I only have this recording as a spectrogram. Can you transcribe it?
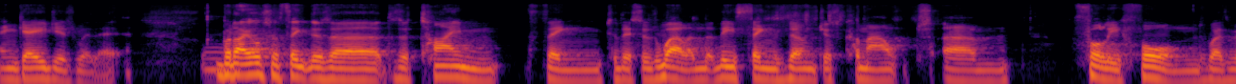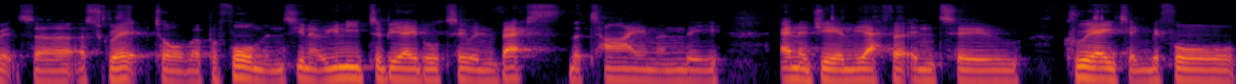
engages with it. Mm. But I also think there's a there's a time thing to this as well, and that these things don't just come out um, fully formed, whether it's a, a, script or a performance. You know, you need to be able to invest the time and the energy and the effort into creating before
